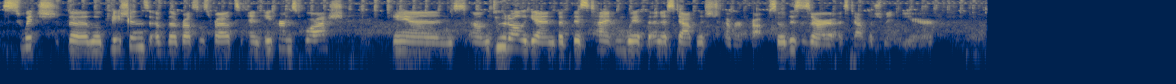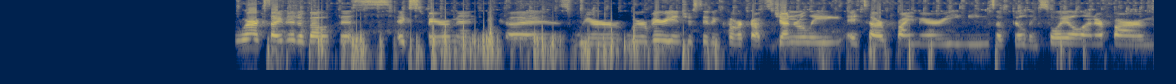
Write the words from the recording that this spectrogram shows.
switch the locations of the Brussels sprouts and acorn squash and um, do it all again, but this time with an established cover crop. So this is our establishment year. We're excited about this experiment because we're we're very interested in cover crops generally. It's our primary means of building soil on our farm.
